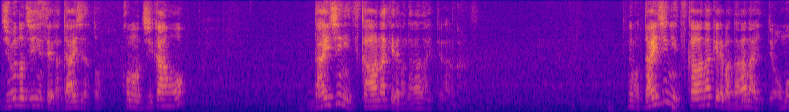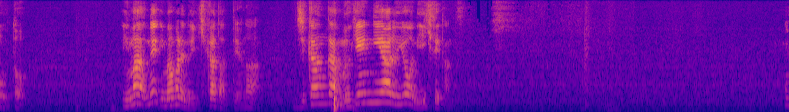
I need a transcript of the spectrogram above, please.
自分の人生が大事だと？この時間を大事に使わなければならないってなるからです。でも大事に使わなければならないって思うと今ね今までの生き方っていうのは時間が無限にあるように生きていたんです、ね、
